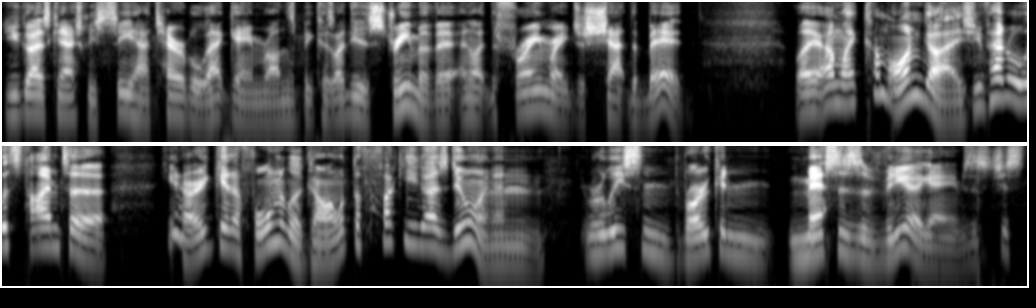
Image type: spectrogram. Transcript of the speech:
You guys can actually see how terrible that game runs because I did a stream of it and like the frame rate just shat the bed. Like I'm like, come on guys, you've had all this time to, you know, get a formula going. What the fuck are you guys doing? And releasing broken messes of video games. It's just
